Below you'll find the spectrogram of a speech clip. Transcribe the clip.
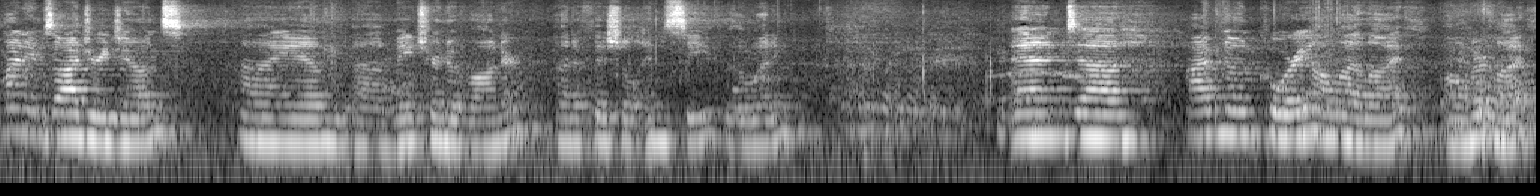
My name is Audrey Jones. I am uh, matron of honor, unofficial MC for the wedding. And uh, I've known Corey all my life, all her life.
